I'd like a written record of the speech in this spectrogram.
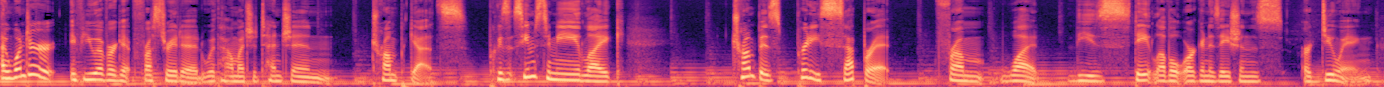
I wonder if you ever get frustrated with how much attention Trump gets, because it seems to me like Trump is pretty separate from what these state level organizations are doing.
